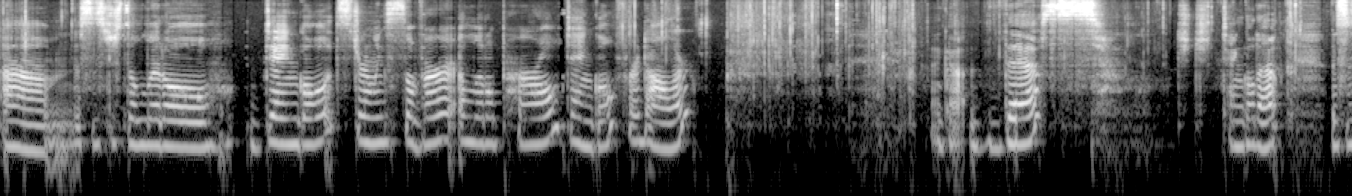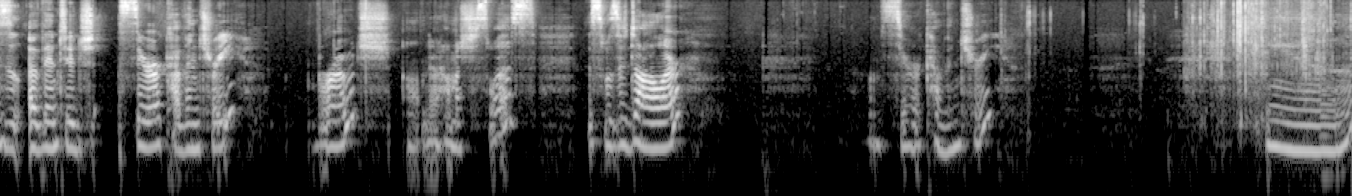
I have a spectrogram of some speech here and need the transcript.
Um, this is just a little dangle. It's sterling silver, a little pearl dangle for a dollar. I got this tangled up. This is a vintage Sarah Coventry brooch. I don't know how much this was. This was a dollar. Sarah Coventry. And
